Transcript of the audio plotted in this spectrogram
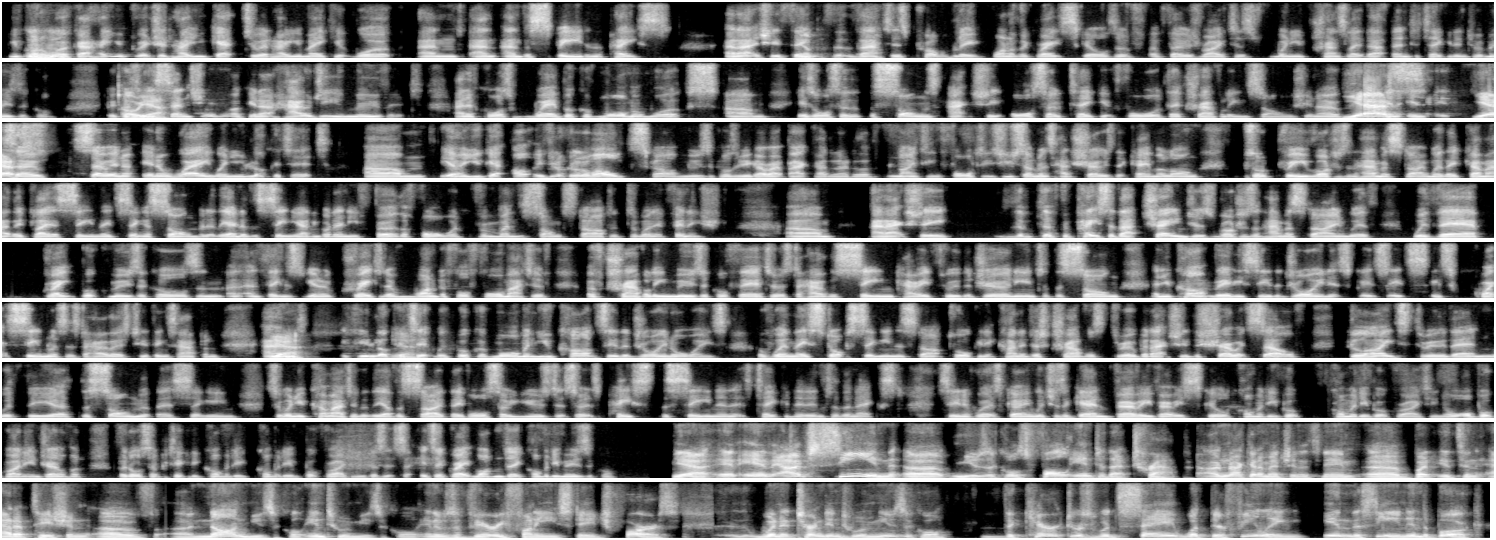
You've got Mhm. to work out how you bridge it, how you get to it, how you make it work, and and and the speed and the pace. And I actually think that that is probably one of the great skills of, of those writers when you translate that then to take it into a musical. Because Oh, in yeah. a sense, you're working out how do you move it. And of course, where Book of Mormon works um, is also that the songs actually also take it forward. They're traveling songs, you know? Yes. In- in- yes. so so in a, in a way, when you look at it, um, you know, you get oh, if you look at a lot of old style musicals, if you go right back, I don't know, to the 1940s, you sometimes had shows that came along sort of pre Rodgers and Hammerstein, where they'd come out, they'd play a scene, they'd sing a song, but at the end of the scene, you hadn't got any further forward from when the song started to when it finished. Um, and actually, the, the the pace of that changes. Rodgers and Hammerstein with with their great book musicals and, and, and things, you know, created a wonderful format of of traveling musical theatre as to how the scene carried through the journey into the song, and you can't really see the join. It's it's it's it's quite seamless as to how those two things happen. And Yeah. if you look at it with Book of Mormon, you can't see the join always of when they stop singing and start talking. It kind of just travels through, but actually the show itself glides through then with the uh, the song that they're singing. So when you come out of it the other side, they've also used it so it's paced the scene and it's taken it into the next scene of where it's going, which is again very very skilled comedy book comedy book writing or, or book writing in general, but but also particularly comedy comedy book writing because it's it's a great modern day comedy musical. Yeah, and and I've seen uh, musicals fall into that trap. I'm not going to mention its name, uh, but it's an adaptation of a non-musical into a musical, and it was a very funny stage farce. When it turned into a musical, the characters would say what they're feeling in the scene in the book,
